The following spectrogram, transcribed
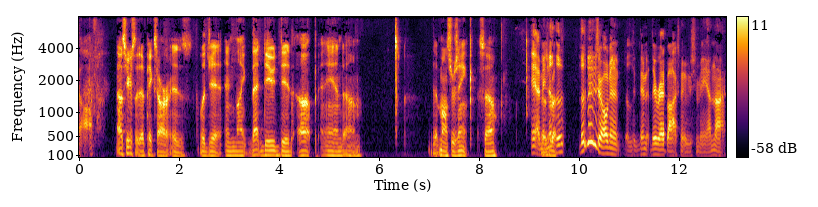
off. No, seriously, the Pixar is legit, and like that dude did Up and um, the Monsters Inc. So Yeah, I mean, Those those, are- those, movies are all gonna they're, they're Redbox movies for me. I'm not.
